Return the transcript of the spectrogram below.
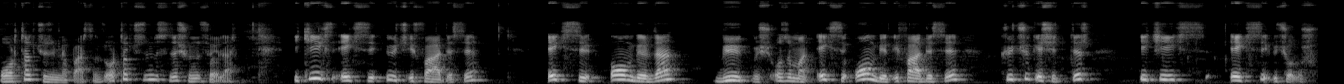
Ortak çözüm yaparsınız. Ortak çözümde size şunu söyler. 2x eksi 3 ifadesi eksi 11'den büyükmüş. O zaman eksi 11 ifadesi küçük eşittir 2x eksi 3 olur.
